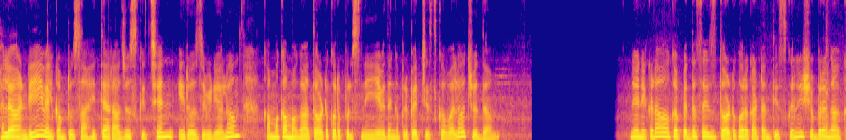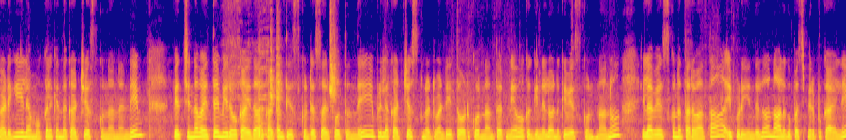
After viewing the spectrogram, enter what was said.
హలో అండి వెల్కమ్ టు సాహిత్య రాజూస్ కిచెన్. ఈరోజు వీడియోలో కమ్మకమ్మగా తోటకూర పులుసుని ఏ విధంగా ప్రిపేర్ చేసుకోవాలో చూద్దాం. నేను ఇక్కడ ఒక పెద్ద సైజు తోటకూర కట్టను తీసుకుని శుభ్రంగా కడిగి ఇలా ముక్కల కింద కట్ చేసుకున్నానండి. చిన్నవైతే మీరు ఒక ఐదారు కట్టలు తీసుకుంటే సరిపోతుంది. ఇప్పుడు ఇలా కట్ చేసుకున్నటువంటి తోటకూరను అంతటినీ ఒక గిన్నెలోనికి వేసుకుంటున్నాను. ఇలా వేసుకున్న తర్వాత ఇప్పుడు ఇందులో నాలుగు పచ్చిమిరపకాయల్ని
